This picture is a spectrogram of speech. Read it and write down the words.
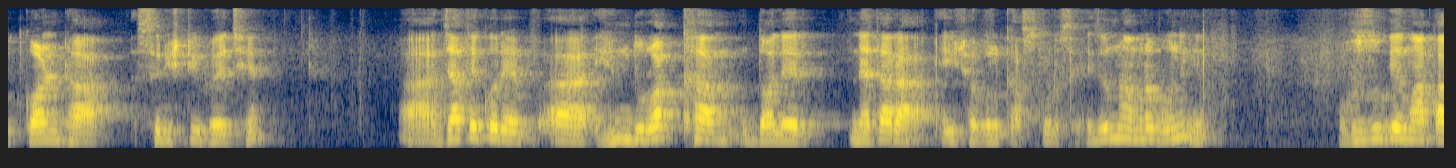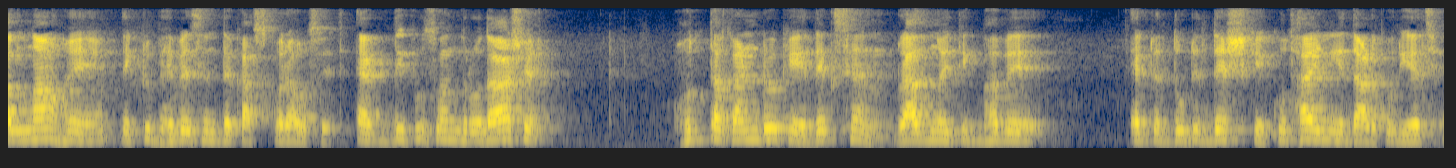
উৎকণ্ঠা সৃষ্টি হয়েছে। যাতে করে হিন্দু রক্ষা দলের নেতারা এই সকল কাজ করছে। এই জন্য আমরা বলি, হুজুগে মাতাল না হয়ে একটু ভেবে ভেবেচিন্তে কাজ করা উচিত। এক দীপুচন্দ্র দাসের হত্যাকাণ্ডকে দেখছেন রাজনৈতিকভাবে একটা দুটি দেশকে কোথায় নিয়ে দাঁড় করিয়েছে।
